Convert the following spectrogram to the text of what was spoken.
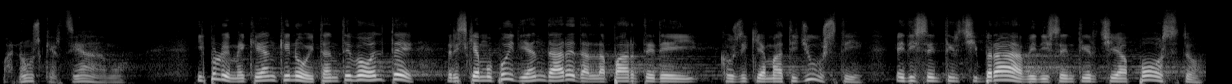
ma non scherziamo. Il problema è che anche noi tante volte rischiamo poi di andare dalla parte dei così chiamati giusti e di sentirci bravi, di sentirci a posto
